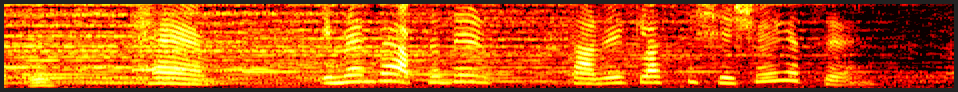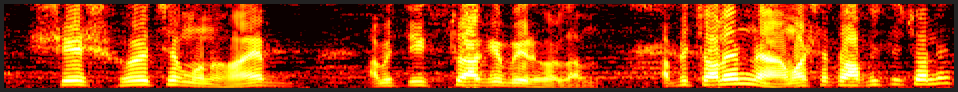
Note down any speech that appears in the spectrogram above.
আপনি হ্যাঁ ইমরান ভাই আপনাদের স্যারের ক্লাস কি শেষ হয়ে গেছে? শেষ হয়েছে মনে হয়। আমি তো একটু আগে বের হলাম। আপনি চলেন না? আমার সাথে অফিসে চলেন।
